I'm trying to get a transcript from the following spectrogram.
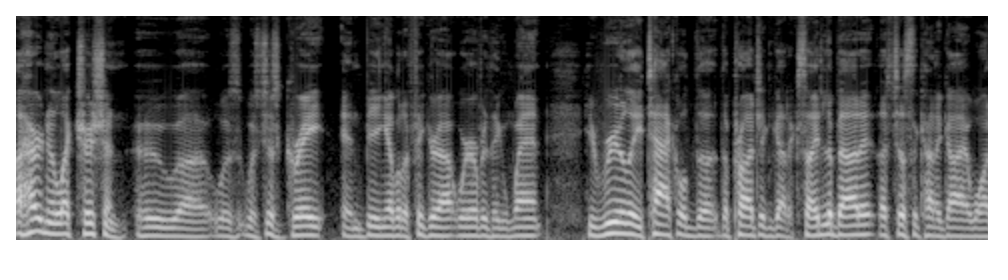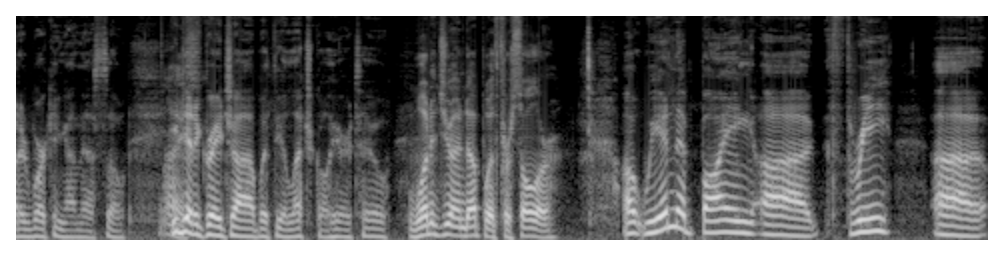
I hired an electrician who uh, was was just great in being able to figure out where everything went. He really tackled the, the project and got excited about it. That's just the kind of guy I wanted working on this. So he did a great job with the electrical here too. What did you end up with for solar? Uh, we ended up buying uh, three uh,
